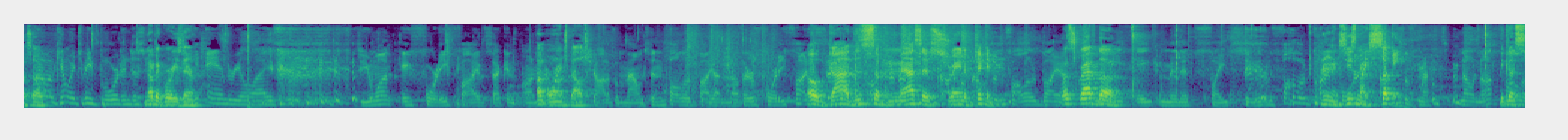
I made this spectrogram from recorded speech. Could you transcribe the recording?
Oh, so I can't wait to be bored and No big worries there. and real life. Do you want a 45 second I'm orange belt. shot of a mountain followed by another 45 Oh god, this is a massive strain of chicken. Let's grab the- eight-minute fight scene. followed by Mm, excuse my sucking. shots of mountains. No, not Because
